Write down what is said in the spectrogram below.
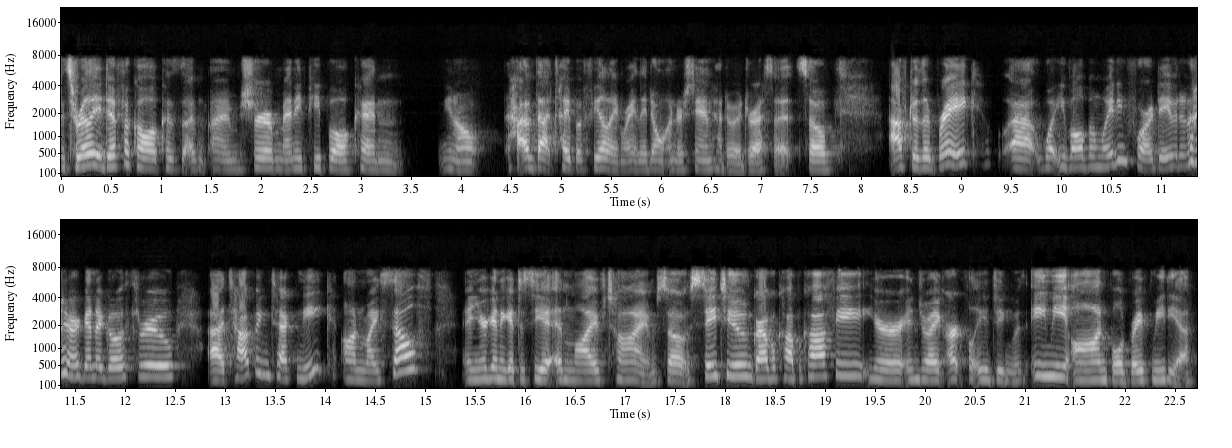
It's really difficult because I'm, I'm sure many people can, you know, have that type of feeling, right? And they don't understand how to address it. So, after the break, uh, what you've all been waiting for, David and I are going to go through a tapping technique on myself, and you're going to get to see it in live time. So, stay tuned, grab a cup of coffee. You're enjoying Artful Aging with Amy on Bold Brave Media.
